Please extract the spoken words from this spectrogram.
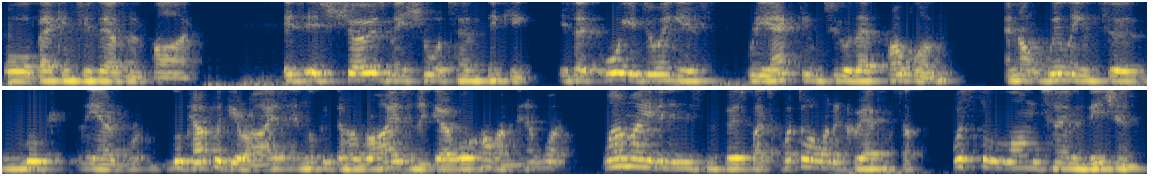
or back in 2005. It, it shows me short term thinking is that all you're doing is reacting to that problem and not willing to look, you know, look up with your eyes and look at the horizon and go, well, hold on a minute, what, why am I even in this in the first place? What do I want to create for myself? What's the long term vision?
